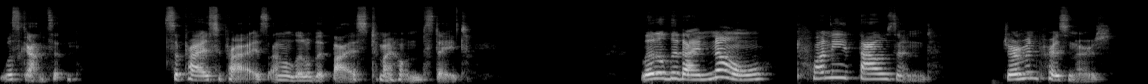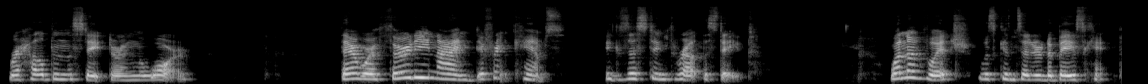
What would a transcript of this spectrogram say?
Wisconsin. Surprise, surprise, I'm a little bit biased to my home state. Little did I know, 20,000 German prisoners were held in the state during the war. There were 39 different camps existing throughout the state, one of which was considered a base camp.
